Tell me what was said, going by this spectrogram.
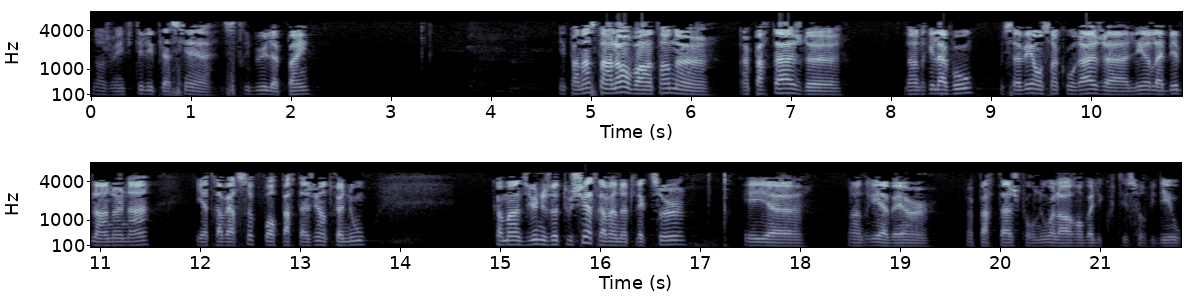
Je vais inviter les placiens à distribuer le pain. Et pendant ce temps-là, on va entendre un, partage d'André Lavaux. Vous savez, on s'encourage à lire la Bible en un an et à travers ça pouvoir partager entre nous comment Dieu nous a touchés à travers notre lecture. Et euh, André avait un, un partage pour nous, alors on va l'écouter sur vidéo.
